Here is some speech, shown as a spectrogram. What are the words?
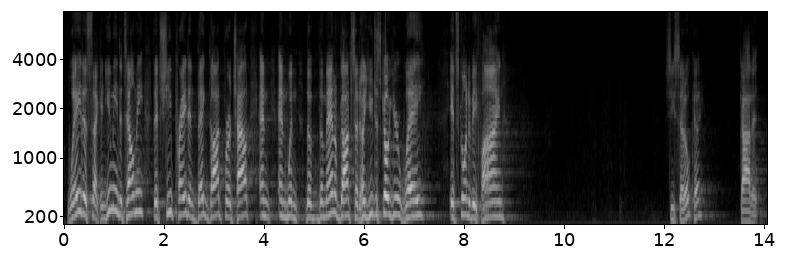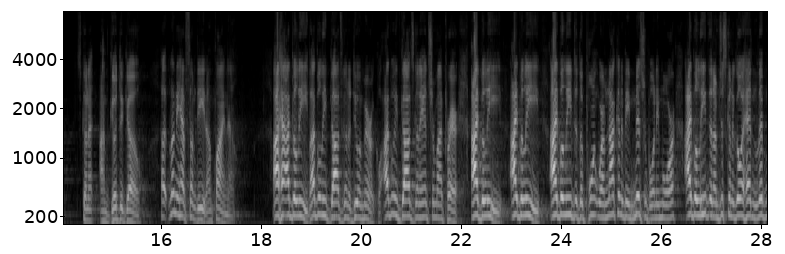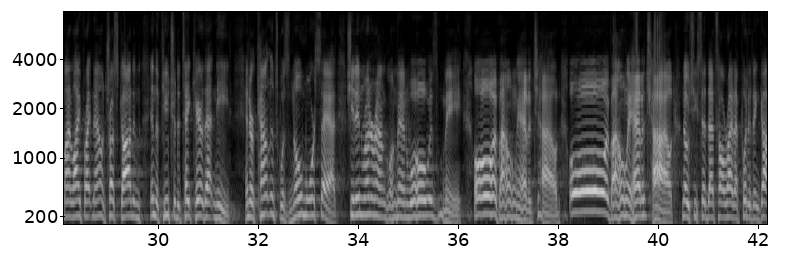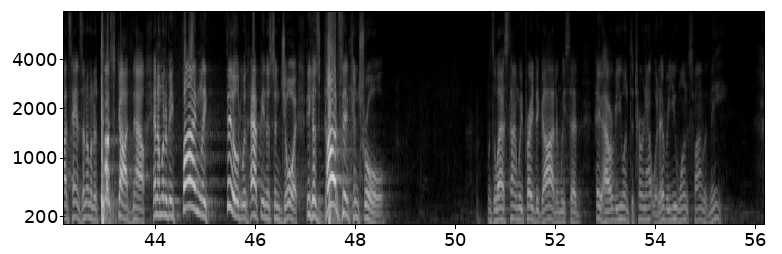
Wait a second. You mean to tell me that she prayed and begged God for a child? And, and when the, the man of God said, Oh, you just go your way, it's going to be fine. She said, Okay, got it. It's gonna, I'm good to go. Uh, let me have something to eat. I'm fine now. I, I believe. I believe God's going to do a miracle. I believe God's going to answer my prayer. I believe. I believe. I believe to the point where I'm not going to be miserable anymore. I believe that I'm just going to go ahead and live my life right now and trust God in, in the future to take care of that need. And her countenance was no more sad. She didn't run around going, Man, woe is me. Oh, if I only had a child. Oh, if I only had a child. No, she said, That's all right. I put it in God's hands and I'm going to trust God now. And I'm going to be finally filled with happiness and joy because God's in control. When's the last time we prayed to God and we said, Hey, however you want it to turn out, whatever you want is fine with me?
